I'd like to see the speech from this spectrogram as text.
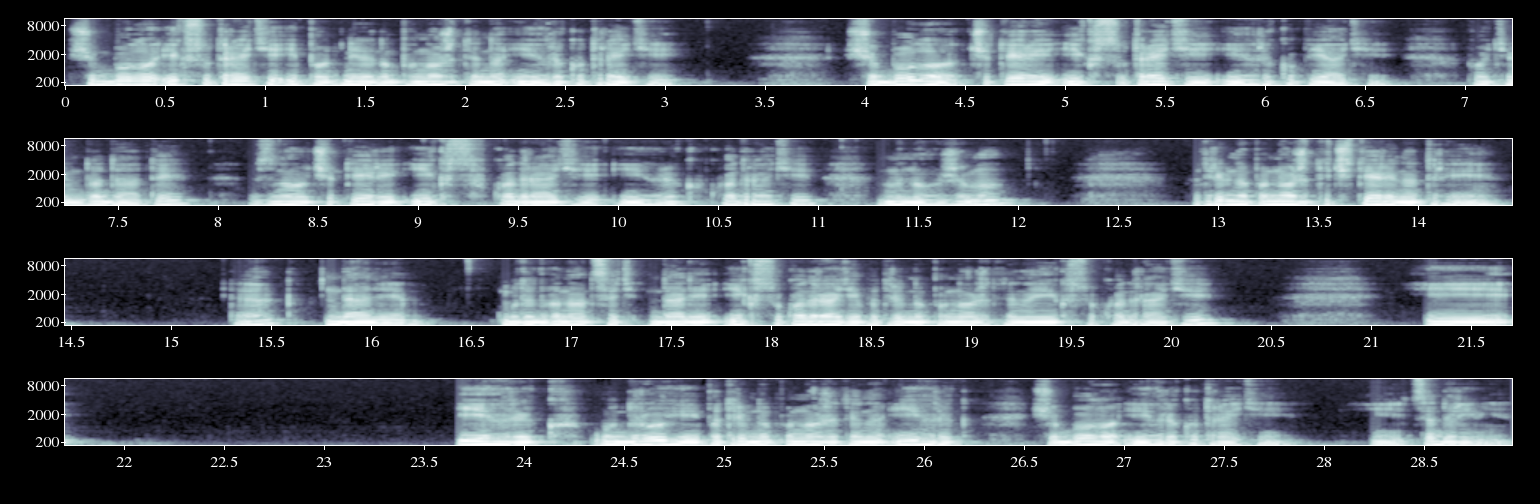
щоб було х у третій, і потрібно помножити на y у третій, щоб було 4х у третій, y у п'ятій. Потім додати. Знову 4х в квадраті y в квадраті множимо. Потрібно помножити 4 на 3. Так. Далі буде 12. Далі х у квадраті потрібно помножити на х у квадраті. І y у другій потрібно помножити на y, щоб було y у третій. І це дорівнює.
